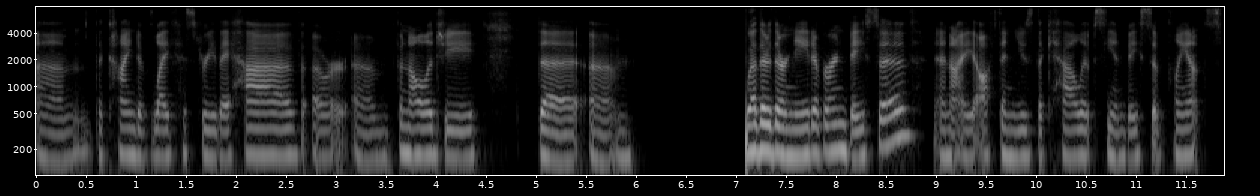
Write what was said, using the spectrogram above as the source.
um, the kind of life history they have, or um, phenology, the um, whether they're native or invasive. And I often use the Cal IPCEI invasive plants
